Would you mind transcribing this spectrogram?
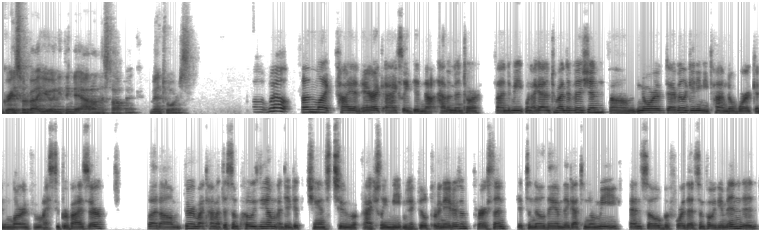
Grace, what about you? Anything to add on this topic? Mentors? Uh, well, unlike Ty and Eric, I actually did not have a mentor assigned to me when I got into my division, um, nor did I really get any time to work and learn from my supervisor. But um, during my time at the symposium, I did get the chance to actually meet my field coordinators in person, get to know them. They got to know me. And so before that symposium ended,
